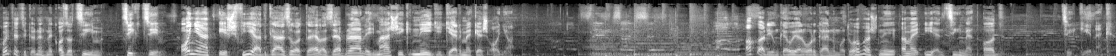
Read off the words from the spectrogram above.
Hogy tetszik önöknek az a cím, cikk cím? Anyát és fiát gázolta el a zebrán egy másik négy gyermekes anya. Akarjunk-e olyan orgánumot olvasni, amely ilyen címet ad cikkének?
